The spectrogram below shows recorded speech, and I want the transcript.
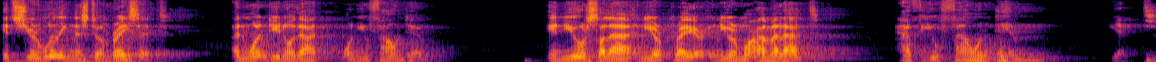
It's your willingness to embrace it. And when do you know that? When you found Him. In your salah, in your prayer, in your mu'amalat. Have you found Him yet?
